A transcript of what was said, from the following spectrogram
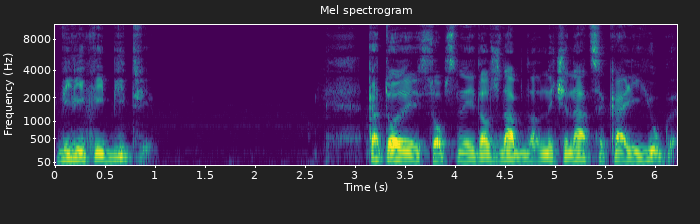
великой битве, которая, собственно, и должна была начинаться Кали-Юга.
